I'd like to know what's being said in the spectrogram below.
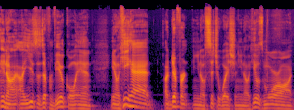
you know, I, I used a different vehicle, and you know, he had a different you know situation. You know, he was more on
